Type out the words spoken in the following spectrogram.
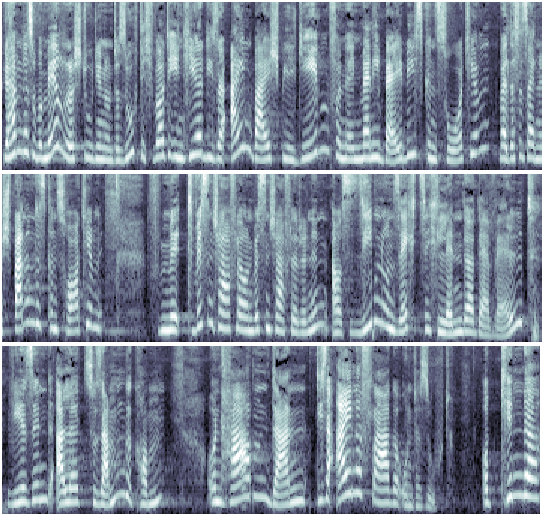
Wir haben das über mehrere Studien untersucht. Ich wollte Ihnen hier diese ein Beispiel geben von den Many Babies Consortium, weil das ist ein spannendes Konsortium mit Wissenschaftler und Wissenschaftlerinnen aus 67 Ländern der Welt. Wir sind alle zusammengekommen und haben dann diese eine Frage untersucht, ob Kinder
